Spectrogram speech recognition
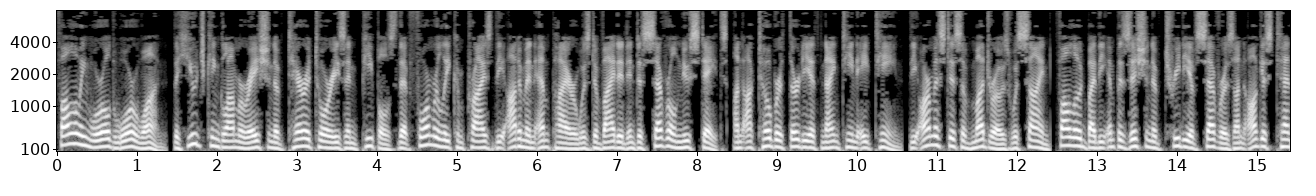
Following World War I, the huge conglomeration of territories and peoples that formerly comprised the Ottoman Empire was divided into several new states. On October 30, 1918, the Armistice of Mudros was signed, followed by the imposition of Treaty of Sèvres on August 10,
